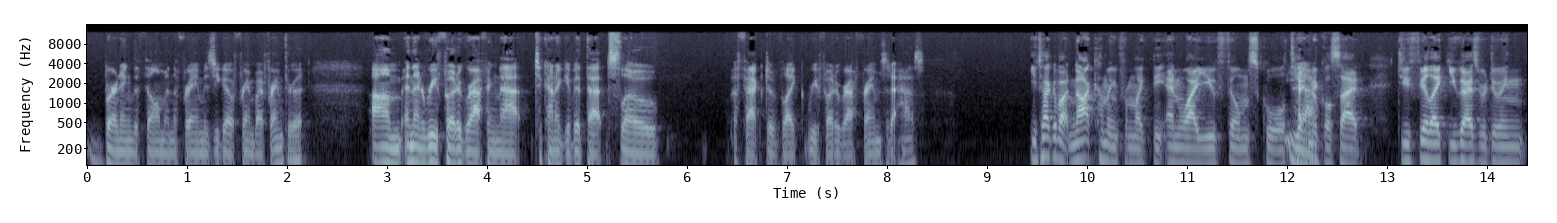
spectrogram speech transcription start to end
burning the film in the frame as you go frame by frame through it. Um, and then rephotographing that to kind of give it that slow effect of like rephotograph frames that it has. you talk about not coming from like the NYU film school Yeah. technical side. Do you feel like you guys were doing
